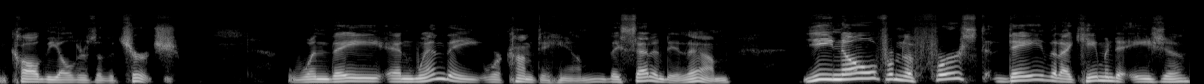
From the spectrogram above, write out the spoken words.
and called the elders of the church. When they and when they were come to him, they said unto them, Ye know from the first day that I came into Asia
